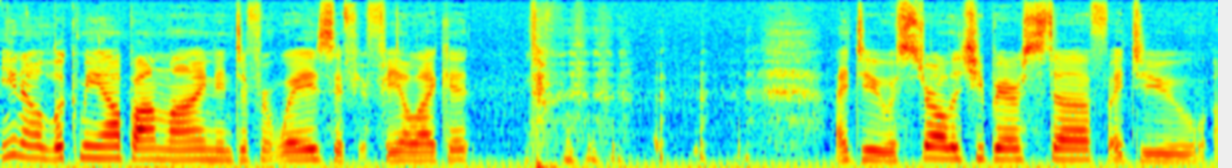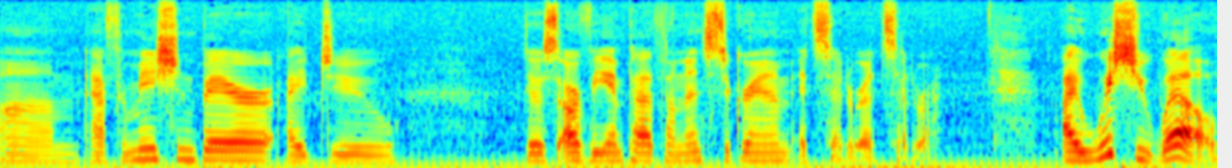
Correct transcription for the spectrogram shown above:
you know, look me up online in different ways if you feel like it. I do astrology bear stuff. I do um, affirmation bear. I do. There's RV Empath on Instagram, etc., etc. I wish you well.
